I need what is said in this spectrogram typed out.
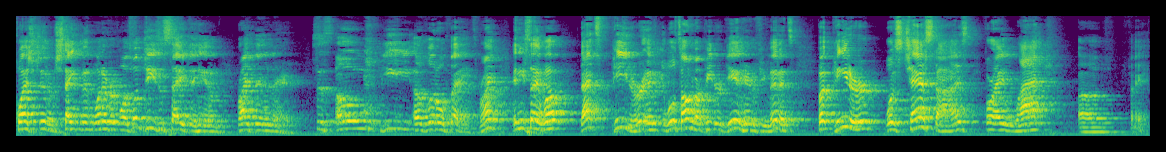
question or statement, whatever it was? What did Jesus say to him right then and there? He says, Oh, ye of little faith, right? And you say, Well, that's Peter, and we'll talk about Peter again here in a few minutes. But Peter was chastised for a lack of faith.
